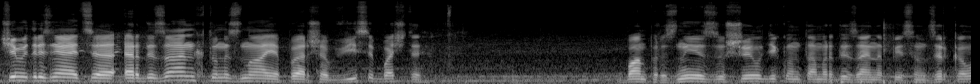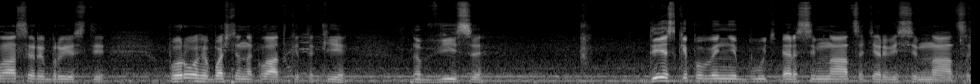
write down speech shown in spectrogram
Чим відрізняється R-Design, хто не знає, перше обвіси, бачите. Бампер знизу, шилдікон, там R-Design написано, дзеркала серебристі, пороги, бачите, накладки такі, обвіси. Диски повинні бути R17, R18.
